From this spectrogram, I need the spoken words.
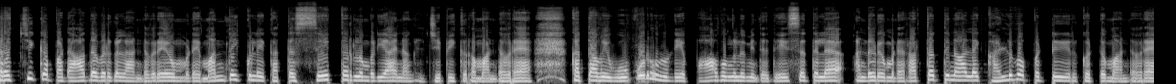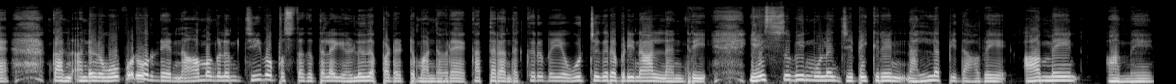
ரட்சிக்கப்படாதவர்கள் ஆண்டவரே. உம்முடைய மந்தைக்குள்ளே கத்த சேர்த்தருளும்படியாக நாங்கள் ஜெபிக்கிறோம் ஆண்டவரே. கத்தாவை ஒவ்வொருவருடைய பாவங்களும் இந்த தேசத்தில் ஆண்டவரே உம்முடைய ரத்தத்தினாலே கழுவப்பட்டு இருக்கட்டும் ஆண்டவரே. கண் ஆண்டவரே ஒவ்வொருவருடைய நாமங்களும் ஜீவ புஸ்தகத்தில் எழுதப்படட்டும் ஆண்டவரே. கத்தர் அந்த கிருபையை ஊற்றுகிறபடினால் நன்றி. இயேசுவின் மூலம் ஜெபிக்கிறேன். நல்ல பிதாவே. ஆமேன் ஆமேன்.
